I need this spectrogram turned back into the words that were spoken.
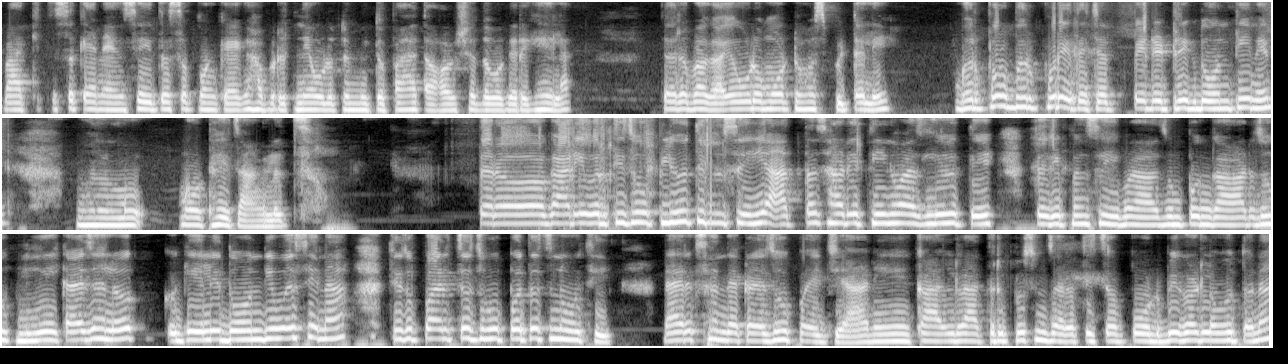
बाकी तसं काय नाही आहे तसं पण काय घाबरत नाही एवढं तुम्ही तो पाहता औषधं वगैरे घ्यायला. तर बघा एवढं मोठं हॉस्पिटल आहे. भरपूर भरपूर आहे त्याच्यात. पेडेट्रिक दोन तीन आहेत. म्हणून मग मोठं आहे चांगलंच. तर गाडीवरती झोपली होती ना सई. आता साडेतीन वाजले होते. तरी पण सई बा अजून पण गाड झोपली. काय झालं? गेले दोन दिवस आहे ना ती दुपारचं झोपतच नव्हती. डायरेक्ट संध्याकाळी झोपायची आणि काल रात्रीपासून जरा तिचं पोट बिघडलं होतं ना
